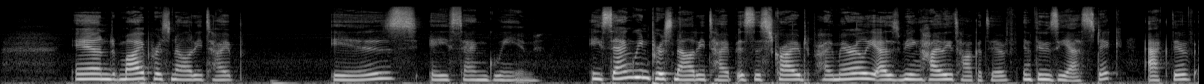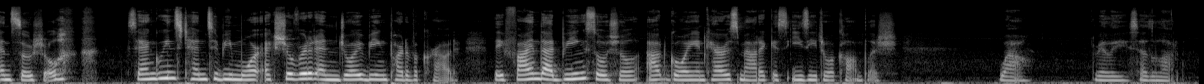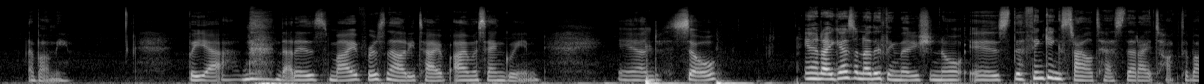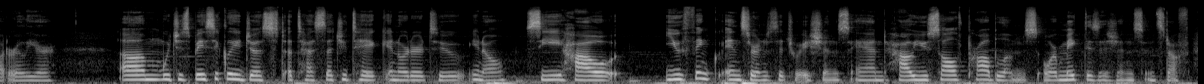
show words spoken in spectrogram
And my personality type is a sanguine. A sanguine personality type is described primarily as being highly talkative, enthusiastic, active, and social. Sanguines tend to be more extroverted and enjoy being part of a crowd. They find that being social, outgoing, and charismatic is easy to accomplish. Wow, really says a lot about me. But yeah, that is my personality type. I'm a sanguine. And so, and I guess another thing that you should know is the thinking style test that I talked about earlier, um, which is basically just a test that you take in order to, you know, see how you think in certain situations and how you solve problems or make decisions and stuff.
